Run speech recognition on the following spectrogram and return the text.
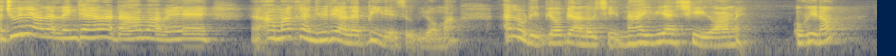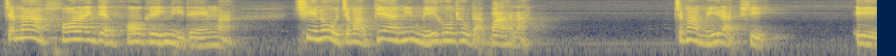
အကျွေးတွေကလည်းလင်ခံရတာဒါပါပဲအာမခံကျွေးတွေကလည်းပြီးတယ်ဆိုပြီးတော့မှအဲ့လိုတွေပြောပြလို့ရှိရင်နိုင်တွေကခြေသွားမယ်โอเคနော်ကျမဟောလိုက်တဲ့ဟောကိန်းနေတယ်မှာ ရှင်တို့ကိုကျမပြန်ပြီးမေးခွန်းထုတ်တာပါလားကျမမေးတာဖြေအေး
